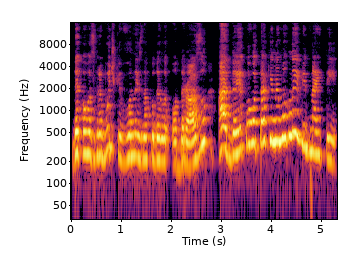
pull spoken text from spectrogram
Декого з грибочків вони знаходили одразу, а декого так і не могли віднайти.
